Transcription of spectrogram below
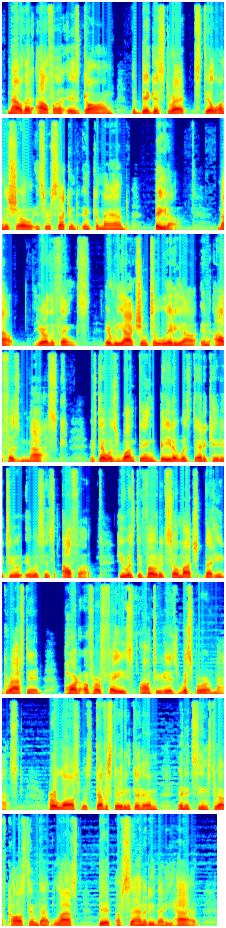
Now that Alpha is gone, the biggest threat still on the show is her second in command, Beta. Now, here are the things a reaction to Lydia in Alpha's mask. If there was one thing Beta was dedicated to, it was his Alpha. He was devoted so much that he grafted part of her face onto his Whisperer mask. Her loss was devastating to him, and it seems to have cost him that last bit of sanity that he had.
